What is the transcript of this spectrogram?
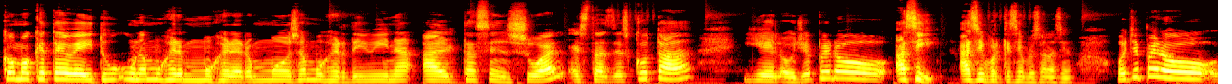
como que te ve y tú, una mujer, mujer hermosa, mujer divina, alta, sensual, estás descotada, y él, oye, pero, así, así porque siempre son así, oye, pero,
